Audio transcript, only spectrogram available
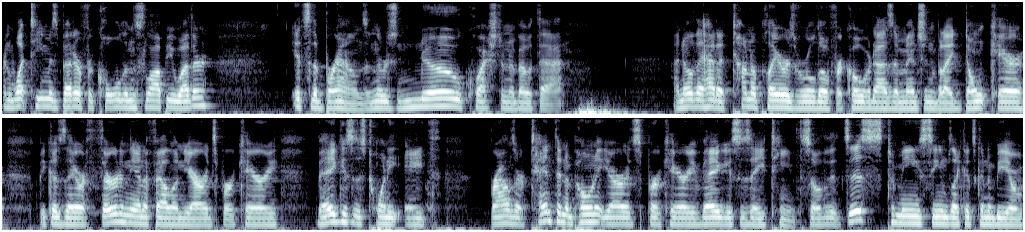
And what team is better for cold and sloppy weather? It's the Browns, and there's no question about that. I know they had a ton of players ruled out for COVID, as I mentioned, but I don't care because they are third in the NFL in yards per carry. Vegas is 28th. Browns are 10th in opponent yards per carry. Vegas is 18th. So this, to me, seems like it's going to be a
